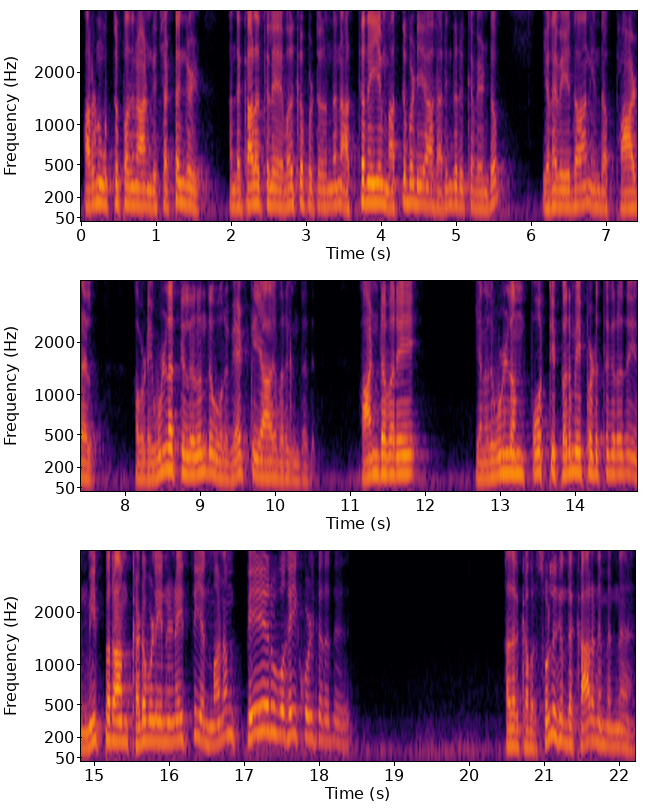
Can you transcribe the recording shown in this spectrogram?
அறுநூற்று பதினான்கு சட்டங்கள் அந்த காலத்திலே வகுக்கப்பட்டிருந்தன. அத்தனையும் அத்துபடியாக அறிந்திருக்க வேண்டும். எனவேதான் இந்த பாடல் அவருடைய உள்ளத்திலிருந்து ஒரு வேட்கையாக வருகின்றது. ஆண்டவரே எனது உள்ளம் போற்றி பெருமைப்படுத்துகிறது என் மீட்பராம் கடவுளை நினைத்து என் மனம் பேருவகை கொள்கிறது. அதற்கு அவர் சொல்லுகின்ற காரணம் என்ன?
